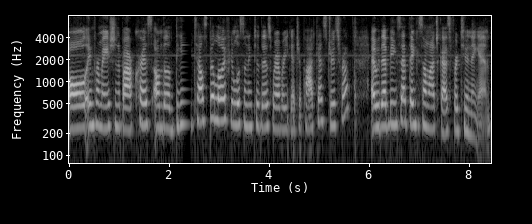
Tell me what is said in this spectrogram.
all information about Chris on the details below if you're listening to this wherever you get your podcast juice from. And with that being said, thank you so much, guys, for tuning in.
